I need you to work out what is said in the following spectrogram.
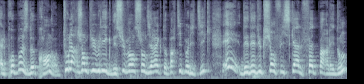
elle propose de prendre tout l'argent public des subventions directes aux partis politiques et des déductions fiscales faites par les dons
